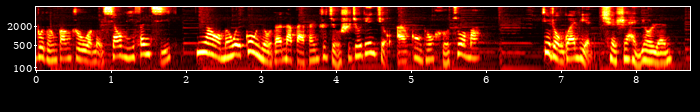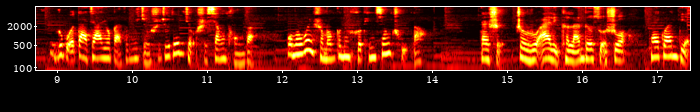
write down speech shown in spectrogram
不能帮助我们消弭分歧，并让我们为共有的那百分之九十九点九而共同合作吗？这种观点确实很诱人。如果大家有百分之九十九点九是相同的，我们为什么不能和平相处呢？但是，正如埃里克兰德所说，该观点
